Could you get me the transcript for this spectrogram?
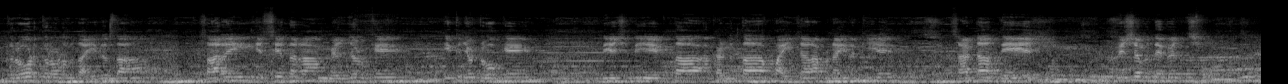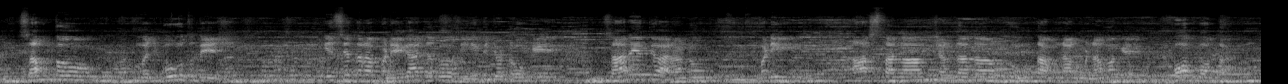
ਕਰੋੜ ਕਰੋੜ ਵਧਾਈ ਦਿੰਦਾ ਹਾਂ। ਸਾਰੇ ਹੀ ਇਸੇ ਤਰ੍ਹਾਂ ਮਿਲ ਜੁਲ ਕੇ ਇਕਜੁੱਟ ਹੋ ਕੇ ਦੇਸ਼ ਦੀ ਏਕਤਾ, ਅਖੰਡਤਾ, ਭਾਈਚਾਰਾ ਬਣਾਈ ਰੱਖੀਏ। ਸਾਡਾ ਦੇਸ਼ ਵਿਸ਼ਵ ਦੇ ਵਿੱਚ ਸਭ ਤੋਂ ਮਜ਼ਬੂਤ ਦੇਸ਼ ਇਸੇ ਤਰ੍ਹਾਂ ਬਣੇਗਾ ਜਦੋਂ ਅਸੀਂ ਇਕਜੁੱਟ ਹੋ ਕੇ ਸਾਰੇ ਤਿਉਹਾਰਾਂ ਨੂੰ ਬੜੀ ਆਸਥਾ ਨਾਲ ਸ਼ਰਧਾ ਨਾਲ ਧੂਮਧਾਮ ਨਾਲ ਮਨਾਵਾਂਗੇ। ਬਹੁਤ ਬਹੁਤ ਧੰਨਵਾਦ।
